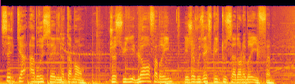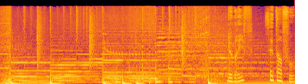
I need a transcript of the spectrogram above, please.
C'est le cas à Bruxelles notamment. Je suis Laurent Fabry et je vous explique tout ça dans le brief. Le brief, cette info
